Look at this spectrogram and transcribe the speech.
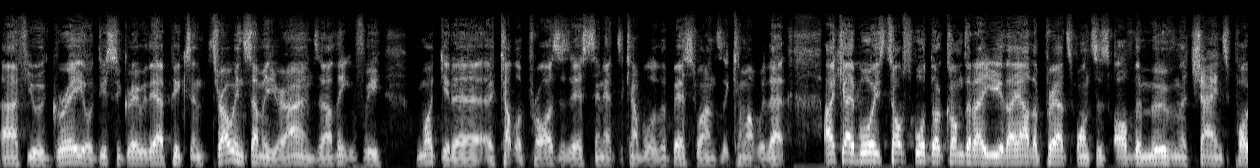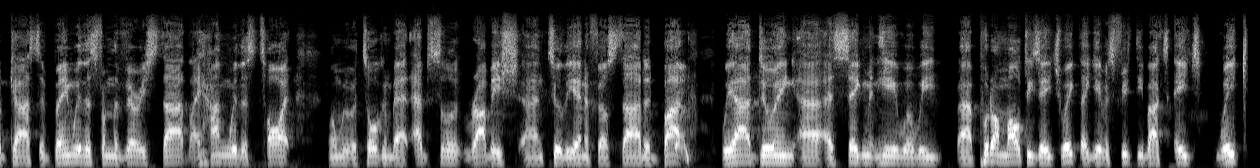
uh, if you agree or disagree with our picks and throw in some of your own. I think if we, we might get a, a, couple of prizes there sent out to a couple of the best ones that come up with that. Okay, boys, topsport.com.au. They are the proud sponsors of the Moving the Chains podcast. They've been with us from the very start. They hung with us tight when we were talking about absolute rubbish until the NFL started. But we are doing a, a segment here where we uh, put on multis each week. They give us 50 bucks each week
